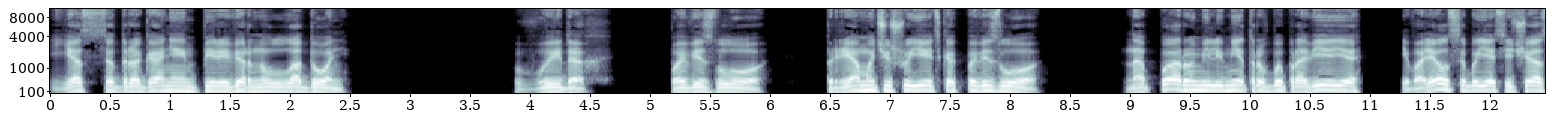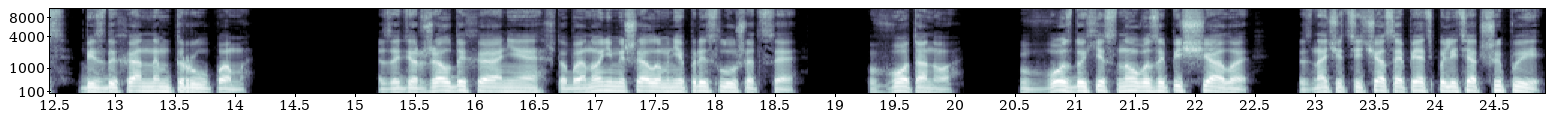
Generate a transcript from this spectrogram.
я с содроганием перевернул ладонь. Выдох. Повезло. Прямо чешуеть, как повезло. На пару миллиметров бы правее, и валялся бы я сейчас бездыханным трупом. Задержал дыхание, чтобы оно не мешало мне прислушаться. Вот оно. В воздухе снова запищало. Значит, сейчас опять полетят шипы.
